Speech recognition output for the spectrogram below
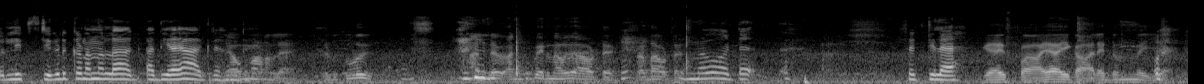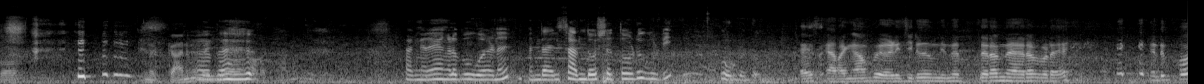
ഒരു ലിപ്സ്റ്റിക് എടുക്കണം എന്നുള്ള അതിയായ ആഗ്രഹം എന്നാ പോട്ടെ. പ്രായമായി വയ്യ. വയ്യ. അങ്ങനെ ഞങ്ങൾ പോവാണ്. എന്തായാലും സന്തോഷത്തോടു കൂടി പോകുന്നു. ഇറങ്ങാൻ പേടിച്ചിട്ട് നിന്ന് ഇത്ര നേരം ഇവിടെ. എന്നിട്ടിപ്പോ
